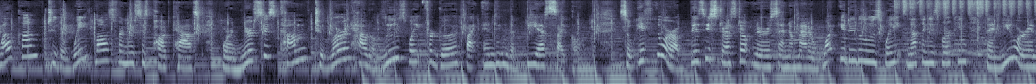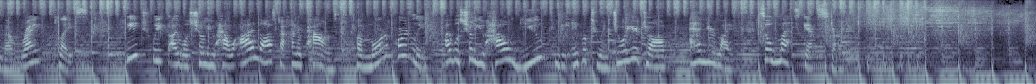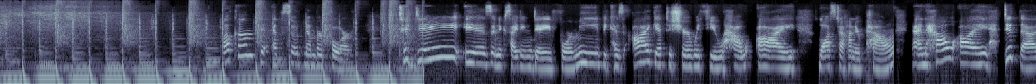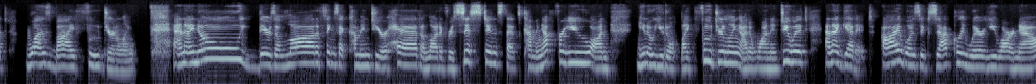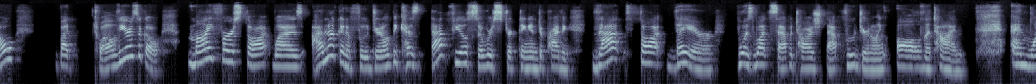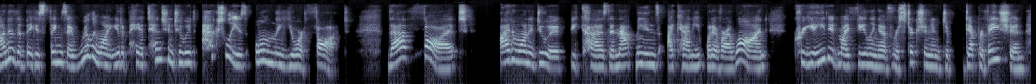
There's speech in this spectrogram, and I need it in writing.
Welcome to the Weight Loss for Nurses podcast, where nurses come to learn how to lose weight for good by ending the BS cycle. So, if you are a busy, stressed out nurse and no matter what you do to lose weight, nothing is working, then you are in the right place. Each week, I will show you how I lost 100 pounds, but more importantly, I will show you how you can be able to enjoy your job and your life. So, let's get started. Welcome to episode number four. Today is an exciting day for me because I get to share with you how I lost 100 pounds. And how I did that was by food journaling. And I know there's a lot of things that come into your head, a lot of resistance that's coming up for you on, you know, you don't like food journaling, I don't want to do it. And I get it. I was exactly where you are now, but 12 years ago. My first thought was, I'm not going to food journal because that feels so restricting and depriving. That thought there was what sabotaged that food journaling all the time. And one of the biggest things I really want you to pay attention to it actually is only your thought. That thought, I don't want to do it because then that means I can't eat whatever I want, created my feeling of restriction and de- deprivation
